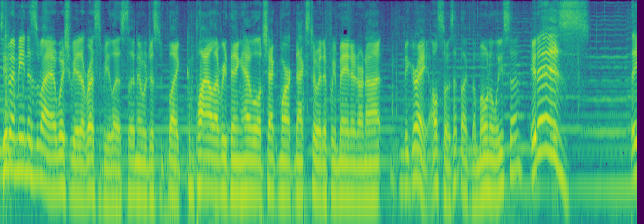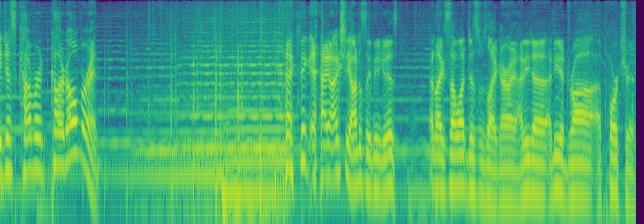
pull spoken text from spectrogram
See what I mean? This is why I wish we had a recipe list, and it would just like compile everything, have a little check mark next to it if we made it or not. It'd be great. Also, is that like the Mona Lisa? It is. They just covered, colored over it. I think I actually honestly think it is. And like someone just was like, "All right, I need to, I need to draw a portrait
